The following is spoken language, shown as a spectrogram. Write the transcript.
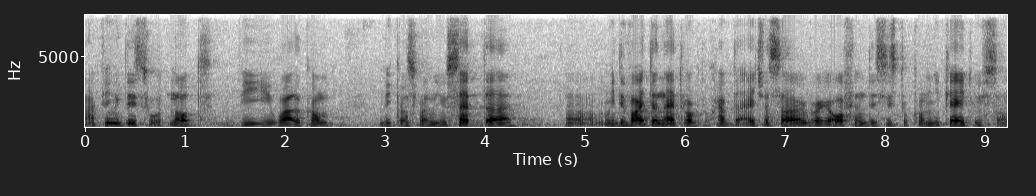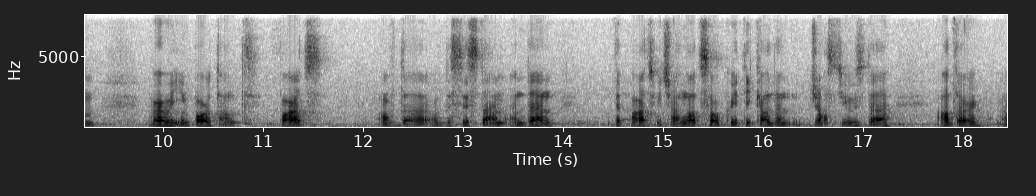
I think this would not be welcome because when you set the, uh, we divide the network to have the HSR, very often this is to communicate with some very important parts of the, of the system. And then the parts which are not so critical then just use the other uh,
